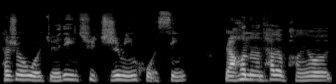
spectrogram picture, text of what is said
他说：“我决定去殖民火星。”然后呢，他的朋友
